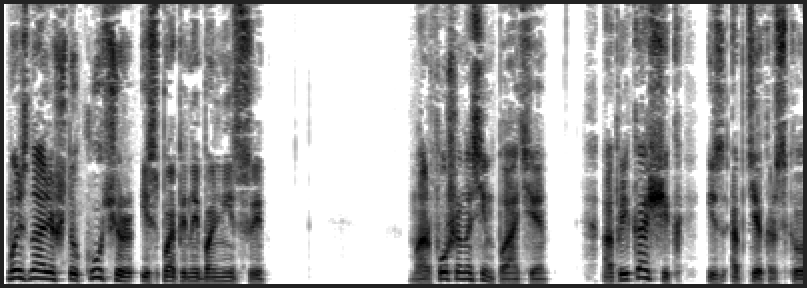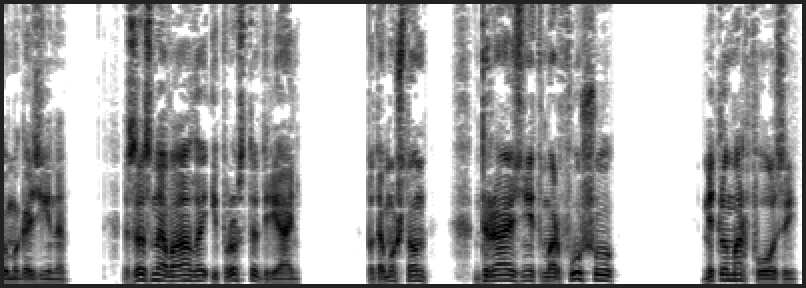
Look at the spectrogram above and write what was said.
Мы знали, что кучер из папиной больницы Марфушина симпатия, а приказчик из аптекарского магазина зазнавала и просто дрянь, потому что он дразнит Марфушу метаморфозой.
